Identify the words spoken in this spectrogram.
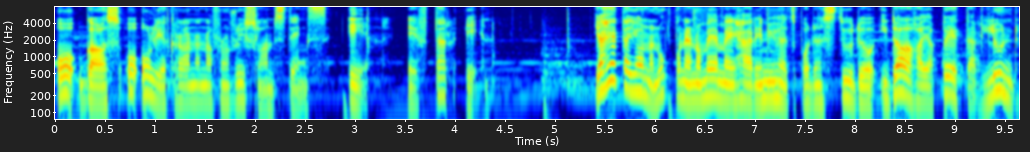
och gas och oljekranarna från Ryssland stängs en efter en. Jag heter Jonna Nupponen och med mig här i Nyhetspoddens studio idag har jag Peter Lund,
